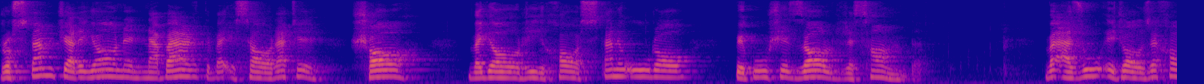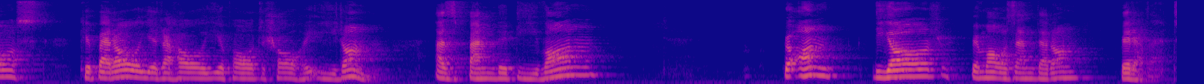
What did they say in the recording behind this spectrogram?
رستم جریان نبرد و اسارت شاه و یاری خواستن او را به گوش زال رساند و از او اجازه خواست که برای رهایی پادشاه ایران از بند دیوان به آن دیار به مازندران برود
